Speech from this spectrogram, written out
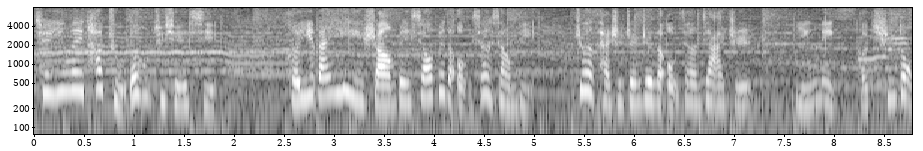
却因为他主动去学习，和一般意义上被消费的偶像相比，这才是真正的偶像价值、引领和驱动。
